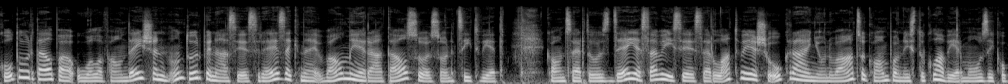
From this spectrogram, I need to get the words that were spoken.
kultūra telpā Ola Foundation un turpināsies Rēzeknē, Valmierā, Talsos un citviet. Koncertos dzēja savīsies ar latviešu, ukraiņu un vācu komponistu klavieru mūziku.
